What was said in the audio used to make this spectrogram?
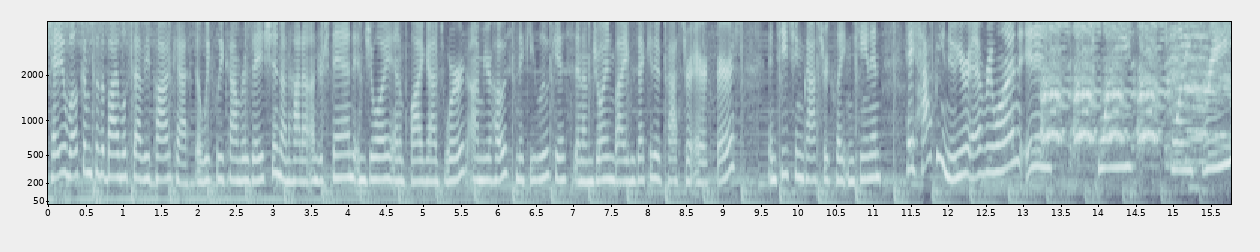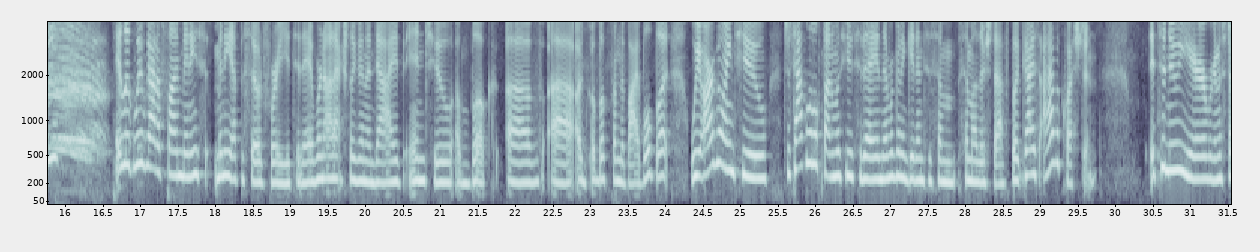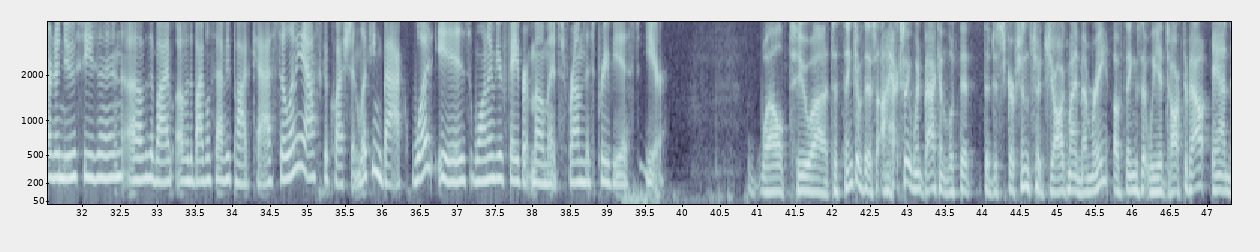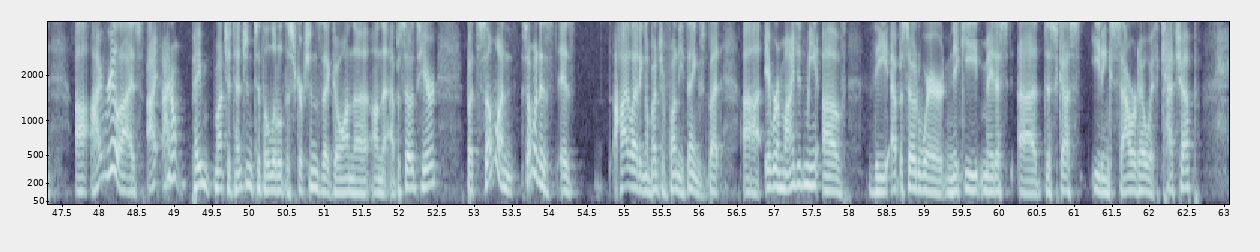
Hey, welcome to the Bible Savvy Podcast, a weekly conversation on how to understand, enjoy, and apply God's Word. I'm your host, Nikki Lucas, and I'm joined by Executive Pastor Eric Ferris and Teaching Pastor Clayton Keenan. Hey, Happy New Year, everyone! It is 2023. Hey, look, we've got a fun mini mini episode for you today. We're not actually going to dive into a book of uh, a, a, book from the Bible, but we are going to just have a little fun with you today, and then we're going to get into some some other stuff. But guys, I have a question. It's a new year. We're going to start a new season of the Bible of the Bible Savvy podcast. So let me ask a question. Looking back, what is one of your favorite moments from this previous year? Well, to uh, to think of this, I actually went back and looked at the descriptions to jog my memory of things that we had talked about, and uh, I realized I, I don't pay much attention to the little descriptions that go on the on the episodes here. But someone someone is is highlighting a bunch of funny things. But uh, it reminded me of the episode where Nikki made us uh, discuss eating sourdough with ketchup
